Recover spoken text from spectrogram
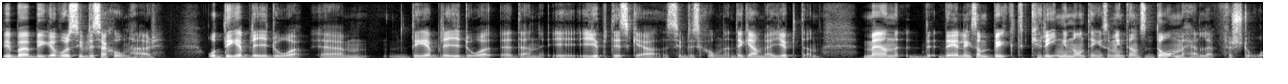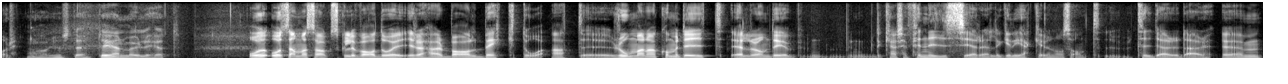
vi börjar bygga vår civilisation här. Och det blir då, ehm, det blir då eh, den e-, egyptiska civilisationen, det gamla Egypten. Men det är liksom byggt kring någonting som inte ens de heller förstår. Ja, just det. Det är en möjlighet. Och, och, samma sak skulle vara då i det här Baalbäck då, att eh, romarna kommer dit, eller om det är det kanske fenicier eller greker eller något sånt eh, tidigare där. Ehm,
